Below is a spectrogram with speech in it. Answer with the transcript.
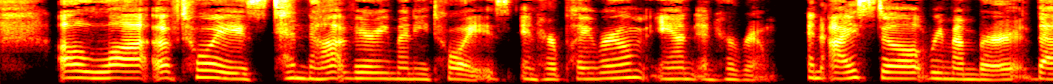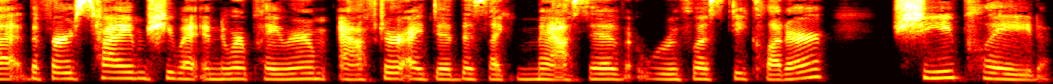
a lot of toys to not very many toys in her playroom and in her room. And I still remember that the first time she went into her playroom after I did this like massive, ruthless declutter, she played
